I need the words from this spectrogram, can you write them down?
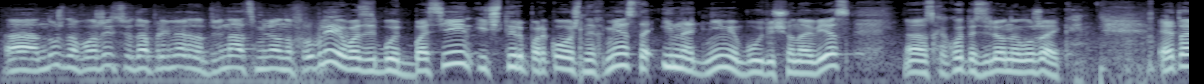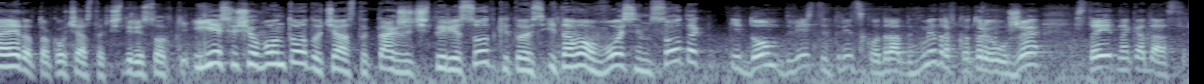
А, нужно вложить сюда примерно 12 миллионов рублей, у вас здесь будет бассейн и 4 парковочных места, и над ними будет еще навес а, с какой-то зеленой лужайкой. Это этот только участок 4 сотки. И есть еще вон тот участок, также 4 сотки, то есть итого 8 соток и дом 230 квадратных метров, который уже стоит на кадастре.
